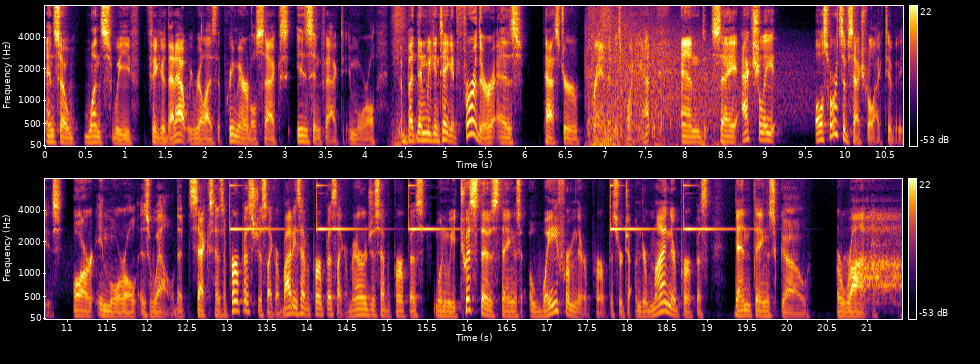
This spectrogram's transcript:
And so once we've figured that out, we realize that premarital sex is in fact immoral. But then we can take it further, as Pastor Brandon is pointing out, and say, actually, all sorts of sexual activities are immoral as well. That sex has a purpose, just like our bodies have a purpose, like our marriages have a purpose. When we twist those things away from their purpose or to undermine their purpose, then things go awry.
